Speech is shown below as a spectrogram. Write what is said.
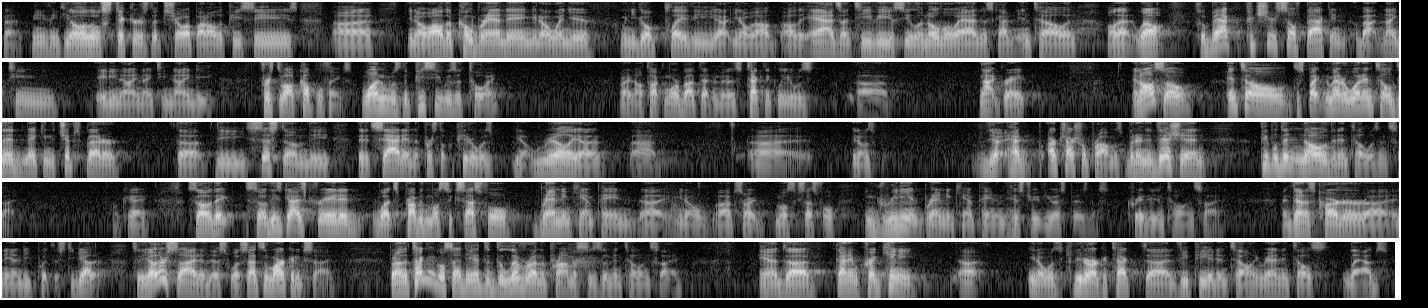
That mean anything to you? The little stickers that show up on all the PCs, uh, you know, all the co-branding, you know, when you, when you go play the, uh, you know, all, all, the ads on TV, you see a Lenovo ad and it's got an Intel and all that. Well, so back, picture yourself back in about 1989, 1990. First of all, a couple things. One was the PC was a toy, right? And I'll talk more about that in a minute. Technically, it was uh, not great. And also, Intel, despite no matter what Intel did making the chips better, the, the system the, that it sat in, the personal computer, was you know, really a, uh, uh, you know, was, had architectural problems. But in addition, people didn't know that Intel was inside. Okay? So, they, so these guys created what's probably the most successful branding campaign, uh, you know, uh, sorry, most successful ingredient branding campaign in the history of US business, created Intel Inside. And Dennis Carter uh, and Andy put this together. So the other side of this was, that's the marketing side. But on the technical side, they had to deliver on the promises of Intel Inside. And uh, a guy named Craig Kinnie, uh, you know, was a computer architect uh, and VP at Intel. He ran Intel's labs.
